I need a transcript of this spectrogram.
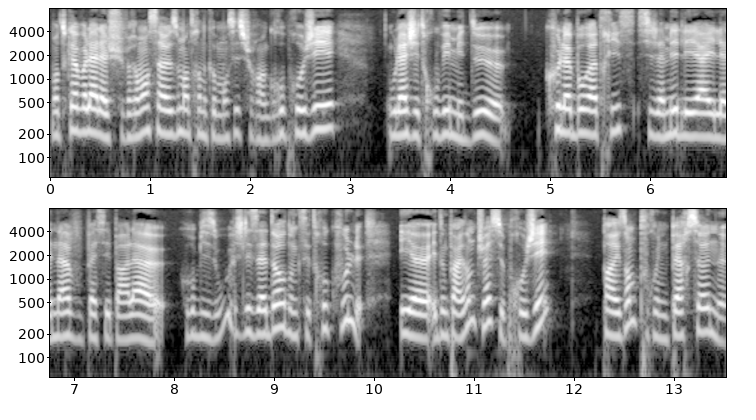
Mais en tout cas voilà là je suis vraiment sérieusement en train de commencer sur un gros projet où là j'ai trouvé mes deux euh, collaboratrices. Si jamais Léa et Lana vous passez par là, euh, gros bisous. Je les adore donc c'est trop cool. Euh, et, donc par exemple, tu vois, ce projet, par exemple pour une personne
